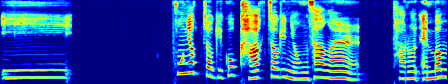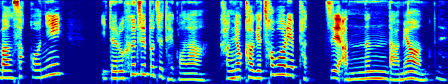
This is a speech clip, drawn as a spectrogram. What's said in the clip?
이 폭력적이고 가학적인 영상을 다룬 엔번방 사건이 이대로 흐지부지 되거나 강력하게 처벌이 받지 않는다면 네.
